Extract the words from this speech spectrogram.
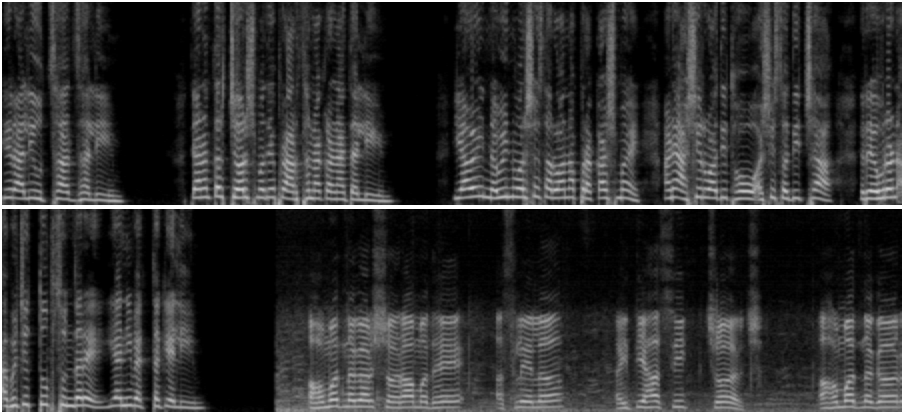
ही रॅली उत्साहात झाली. त्यानंतर चर्चमध्ये प्रार्थना करण्यात आली. यावेळी नवीन वर्ष सर्वांना प्रकाशमय आणि आशीर्वादित हो अशी सदिच्छा रेवरण अभिजित तूप सुंदरे यांनी व्यक्त केली. अहमदनगर शहरामध्ये असलेलं ऐतिहासिक चर्च अहमदनगर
